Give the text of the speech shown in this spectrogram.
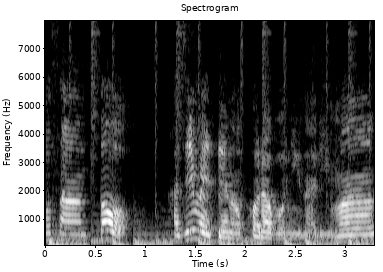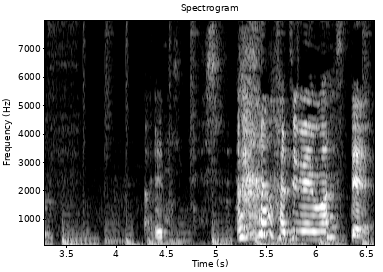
お子さんと初めてのコラボになります。え、はじめまして。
